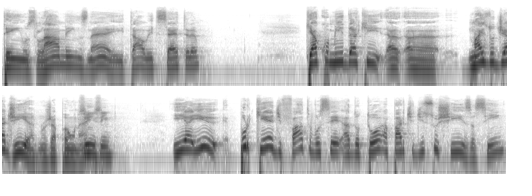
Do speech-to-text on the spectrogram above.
tem os lamens, né, e tal, etc. Que é a comida que mais do dia a dia no Japão, né? Sim, sim. E aí, por que de fato você adotou a parte de sushis assim?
